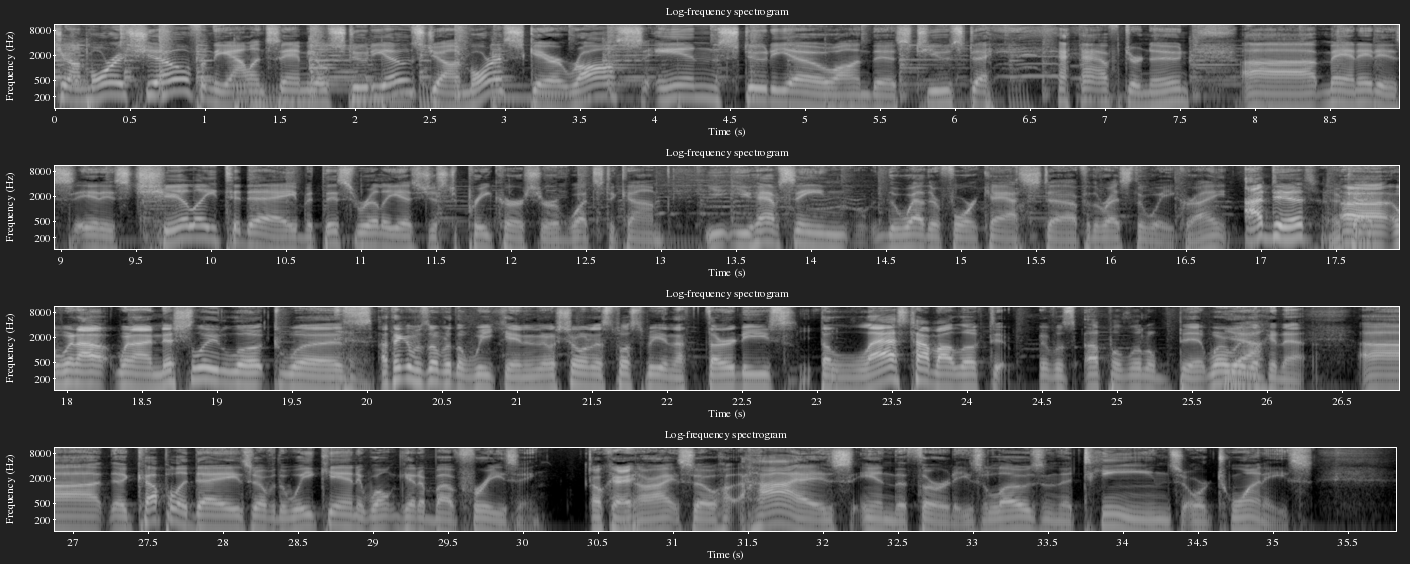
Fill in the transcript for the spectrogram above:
John Morris Show from the Allen Samuels Studios. John Morris, Garrett Ross in studio on this Tuesday afternoon. Uh, man, it is it is chilly today, but this really is just a precursor of what's to come. You, you have seen the weather forecast uh, for the rest of the week, right? I did. Okay. Uh, when I when I initially looked was I think it was over the weekend and it was showing it's supposed to be in the 30s. The last time I looked, it, it was up a little bit. What are we looking at? Uh, a couple of days over the weekend, it won't get above freezing. Okay. All right. So highs in the 30s, lows in the teens or 20s.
